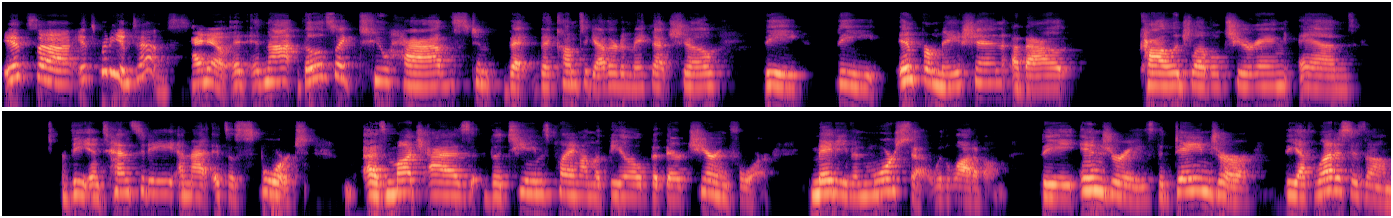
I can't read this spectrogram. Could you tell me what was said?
it's uh it's pretty intense. I know. And, and not those like two halves to that that come together to make that show the the information about college level cheering and the intensity and that it's a sport as much as the teams playing on the field that they're cheering for maybe even more so with a lot of them the injuries the danger the athleticism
